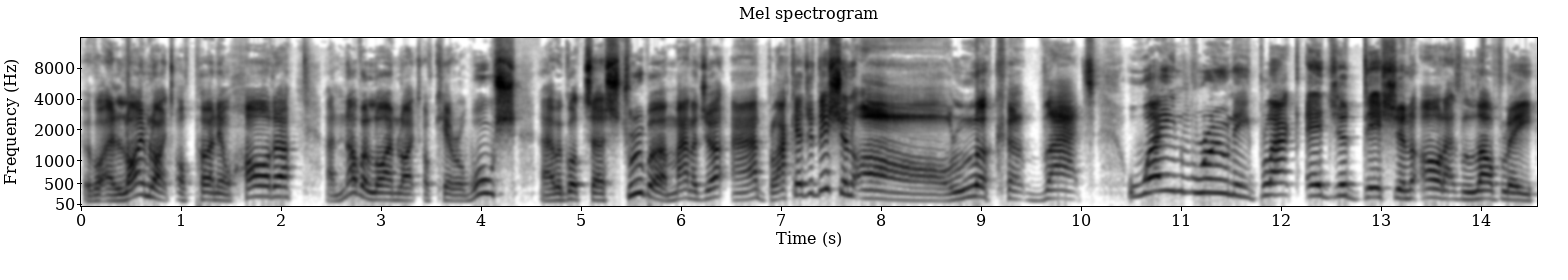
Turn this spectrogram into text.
We've got a Limelight of Pernille Harder. Another Limelight of Keira Walsh. Uh, we've got uh, Struber, Manager, and Black Edge Edition. Oh, look at that. Wayne Rooney, Black Edge Edition. Oh, that's lovely.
